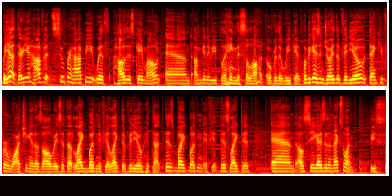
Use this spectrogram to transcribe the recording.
But yeah, there you have it. Super happy with how this came out and I'm going to be playing this a lot over the weekend. Hope you guys enjoyed the video. Thank you for watching it as always. Hit that like button if you liked the video. Hit that dislike button if you disliked it. And I'll see you guys in the next one. Peace.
